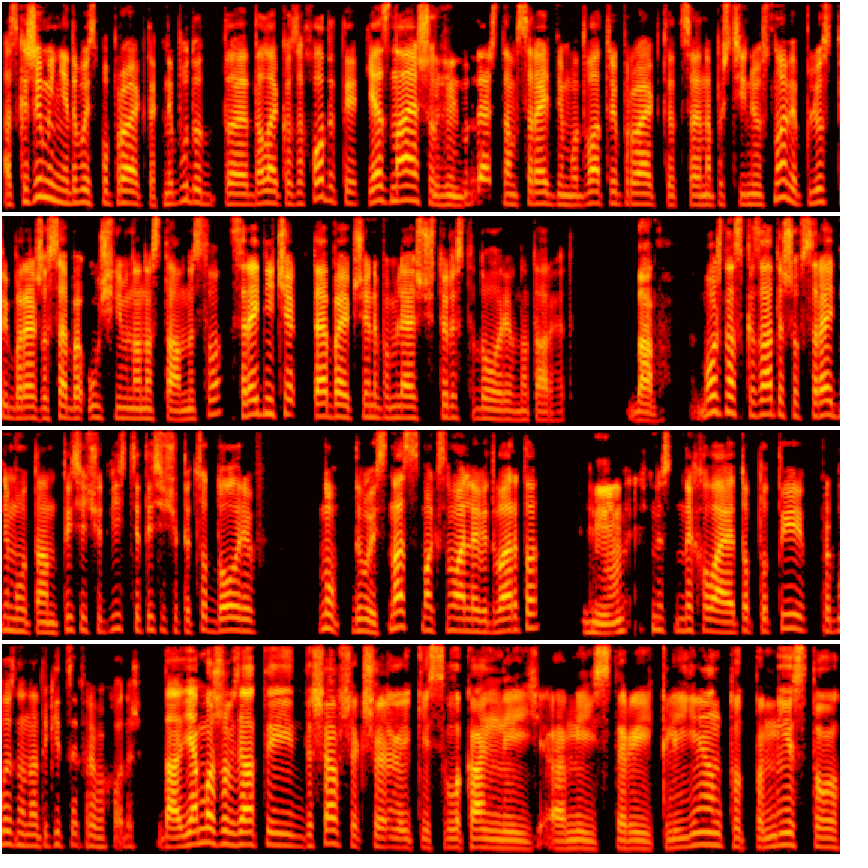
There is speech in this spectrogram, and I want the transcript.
А скажи мені, дивись по проектах, не буду далеко заходити. Я знаю, що ти Мгм. ведеш там в середньому 2-3 проекти це на постійній основі, плюс ти береш до себе учнів на наставництво. Середній чек в тебе, якщо я не помиляюсь, 400 доларів на таргет. Да. Можна сказати, що в середньому там 1200-1500 доларів. Ну, дивись, нас максимально відверто Мгм. не, с- не ховає. Тобто ти приблизно на такі цифри виходиш. Да, я можу взяти і дешевше, якщо якийсь локальний е, мій старий клієнт тут по місту.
